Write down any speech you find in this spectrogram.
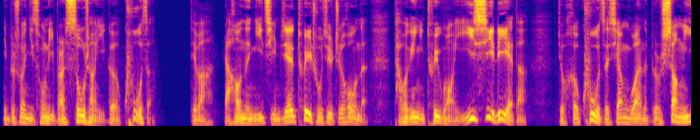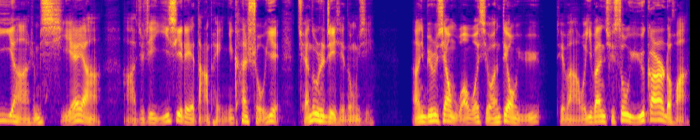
你比如说你从里边搜上一个裤子，对吧？然后呢，你紧接着退出去之后呢，他会给你推广一系列的。就和裤子相关的，比如上衣呀、什么鞋呀，啊，就这一系列搭配。你看首页全都是这些东西，啊，你比如像我，我喜欢钓鱼，对吧？我一般去搜鱼竿的话，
